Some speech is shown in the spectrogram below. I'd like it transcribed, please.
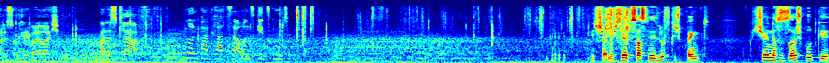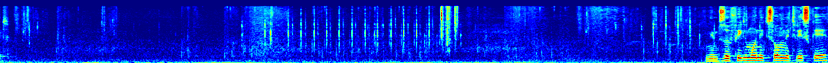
Alles okay bei euch? Alles klar. Nur ein paar Kratzer, uns geht's gut. Ich habe mich selbst fast in die Luft gesprengt. Schön, dass es euch gut geht. Nimm so viel Munition mit, wie es geht.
